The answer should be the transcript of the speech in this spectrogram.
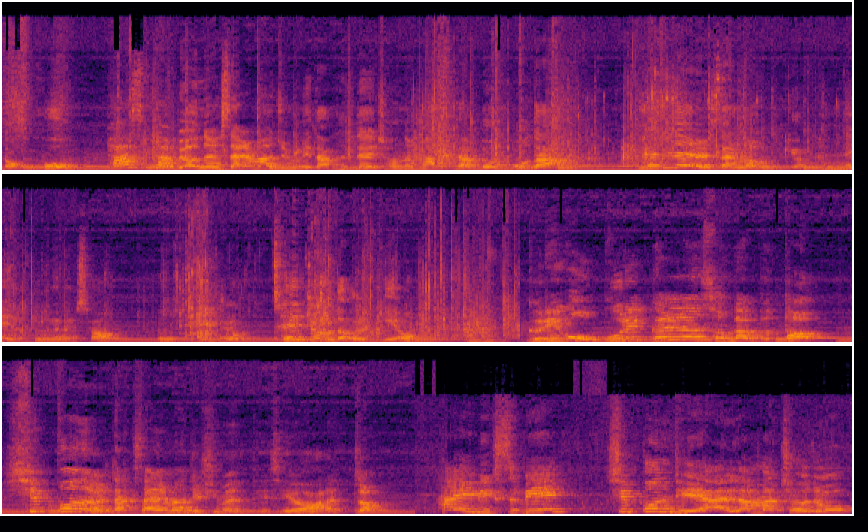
넣고 파스타 면을 삶아줍니다. 근데 저는 파스타 면보다 펜네를 삶아볼게요. 펜네 이렇게 해서 좀, 세 줌 넣을게요. 그리고 물이 끓는 순간부터 10분을 딱 삶아주시면 되세요. 알았죠? 하이 빅스비 10분 뒤에 알람 맞춰줘.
